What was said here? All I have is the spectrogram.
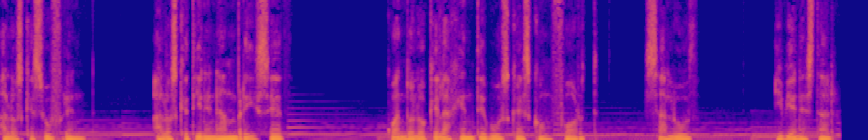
a los que sufren, a los que tienen hambre y sed, cuando lo que la gente busca es confort, salud y bienestar?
